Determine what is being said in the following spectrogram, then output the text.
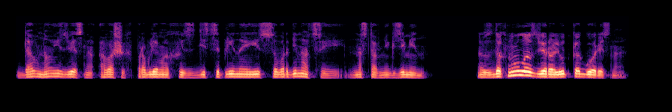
давно известно о ваших проблемах с дисциплиной и субординацией, наставник Зимин. Вздохнула зверолюдка горестно.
